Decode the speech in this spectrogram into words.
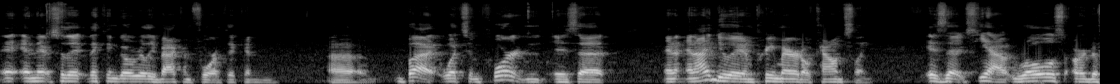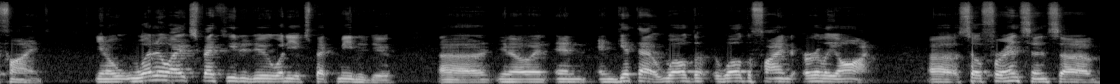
and, and so they, they can go really back and forth. It can uh, but what's important is that, and, and I do it in premarital counseling, is that, yeah, roles are defined. You know, what do I expect you to do? What do you expect me to do? Uh, you know, and, and, and get that well, de- well defined early on. Uh, so, for instance, uh,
